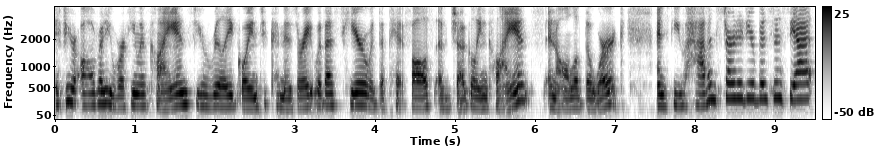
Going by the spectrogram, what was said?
If you're already working with clients, you're really going to commiserate with us here with the pitfalls of juggling clients and all of the work. And if you haven't started your business yet,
